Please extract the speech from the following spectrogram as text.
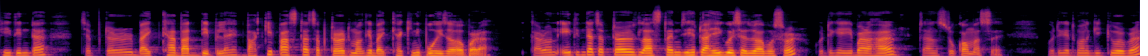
সেই তিনিটা চেপ্টাৰৰ ব্যাখ্যা বাদ দি পেলাই বাকী পাঁচটা চেপ্টাৰত তোমালোকে ব্যাখ্যাখিনি পঢ়ি যাব পাৰা। কাৰণ এই তিনিটা চেপ্টাৰ লাষ্ট টাইম যিহেতু আহি গৈছে যোৱা বছৰ গতিকে এইবাৰ অহাৰ চান্সটো কম আছে। গতিকে তোমালোকে কি কৰিব পাৰা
